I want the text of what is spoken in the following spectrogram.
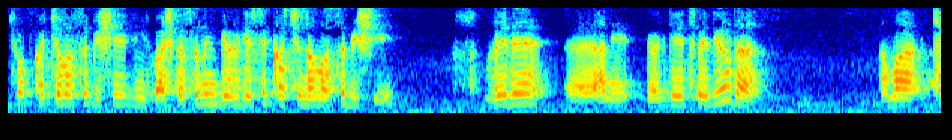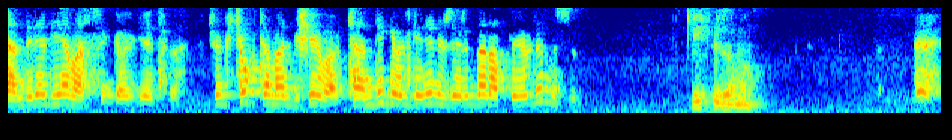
çok kaçılası bir şey değil. Başkasının gölgesi kaçınılası bir şey. Ve de e, hani gölge etme diyor da ama kendine diyemezsin gölge etme. Çünkü çok temel bir şey var. Kendi gölgenin üzerinden atlayabilir misin? Hiçbir zaman. Eh,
